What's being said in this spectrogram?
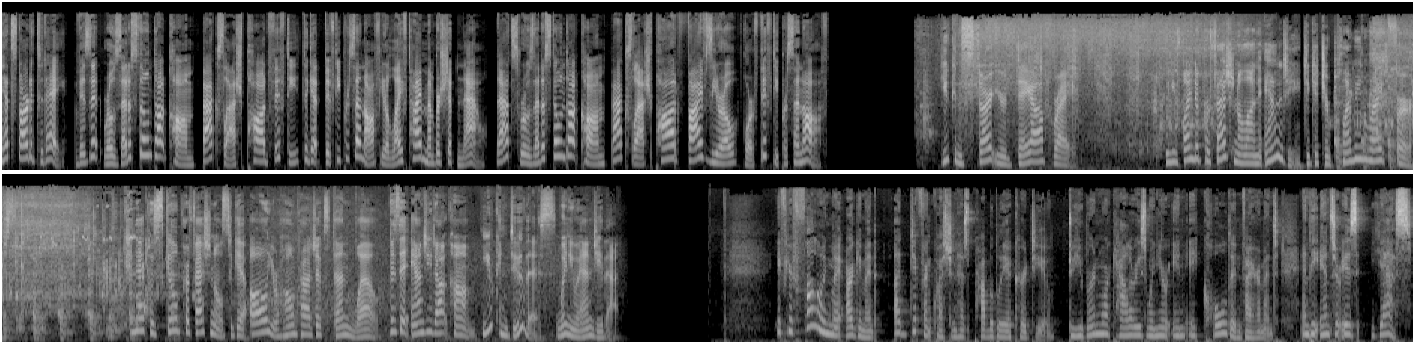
Get started today. Visit rosettastone.com backslash pod50 to get 50% off your lifetime membership now. That's rosettastone.com backslash pod50 for 50% off. You can start your day off right. When you find a professional on Angi to get your plumbing right first. Connect with skilled professionals to get all your home projects done well. Visit Angi.com. You can do this when you Angi that. If you're following my argument, a different question has probably occurred to you. Do you burn more calories when you're in a cold environment? And the answer is yes.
